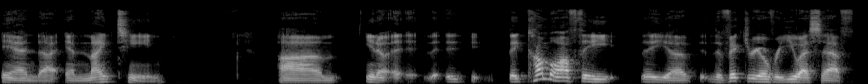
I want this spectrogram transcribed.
and uh, and nineteen? Um, you know, they come off the the uh, the victory over USF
